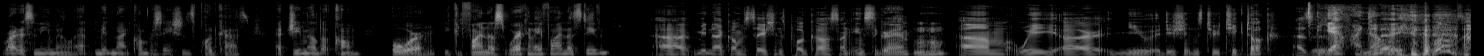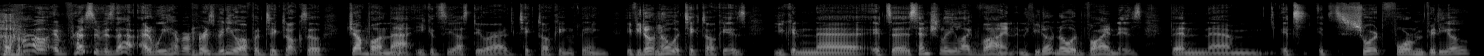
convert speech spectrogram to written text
write us an email at midnightconversationspodcast at gmail.com. Or Mm-hmm. you can find us. Where can they find us, Stephen? Uh, Midnight Conversations podcast on Instagram. Mm-hmm. Um, we are new additions to TikTok as of Yeah, I know. today. well, how impressive is that? And we have our first video up on TikTok. So jump on that. You can see us do our TikToking thing. If you don't know what TikTok is, you can. Uh, it's essentially like Vine. And if you don't know what Vine is, then um, it's it's short form video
